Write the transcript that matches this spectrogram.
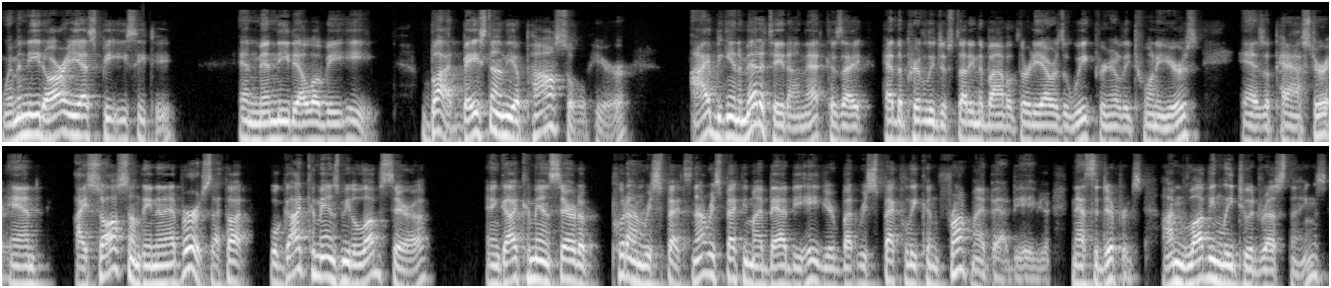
Women need R E S P E C T, and men need L O V E. But based on the apostle here, I began to meditate on that because I had the privilege of studying the Bible 30 hours a week for nearly 20 years as a pastor. And I saw something in that verse. I thought, well, God commands me to love Sarah, and God commands Sarah to put on respect. It's not respecting my bad behavior, but respectfully confront my bad behavior. And that's the difference. I'm lovingly to address things.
